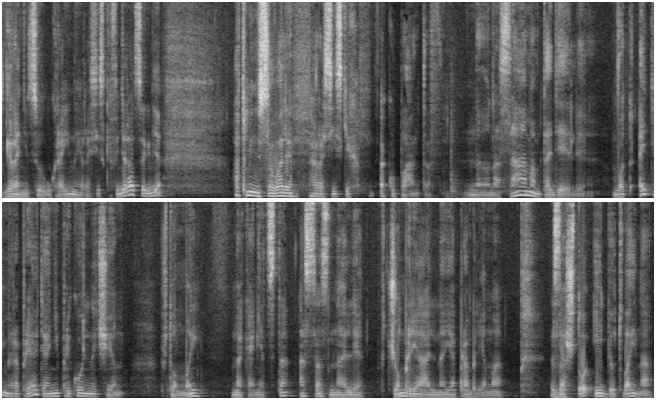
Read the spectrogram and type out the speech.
границы Украины и Российской Федерации, где отминусовали российских оккупантов. Но на самом-то деле вот эти мероприятия, они прикольны чем? Что мы наконец-то осознали, в чем реальная проблема – за что идет война.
